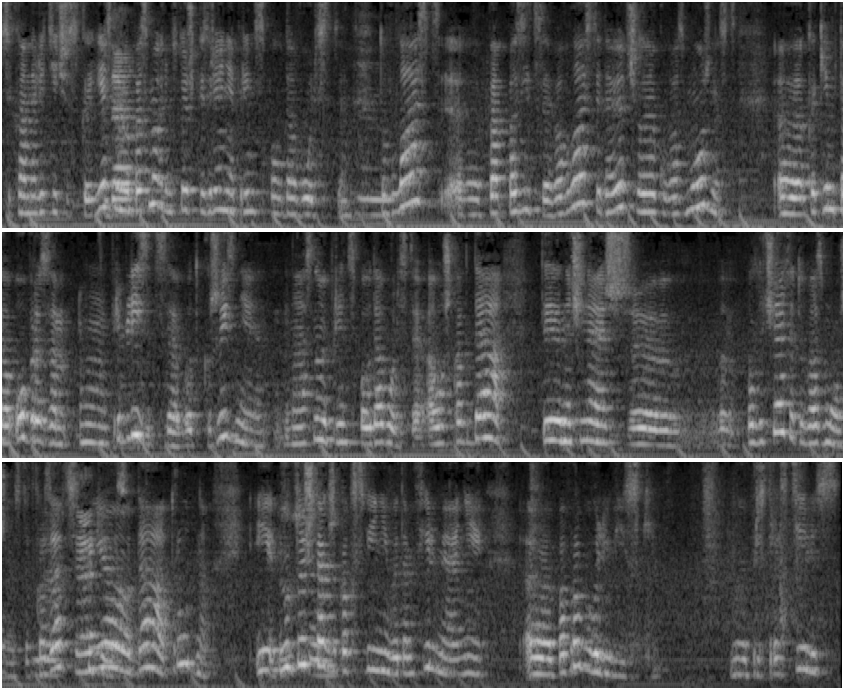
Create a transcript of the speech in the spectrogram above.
психоаналитической. Если да. мы посмотрим с точки зрения принципа удовольствия, угу. то власть, э, позиция во власти дает человеку возможность э, каким-то образом э, приблизиться вот к жизни на основе принципа удовольствия. А уж когда ты начинаешь э, получать эту возможность, отказаться да, от нее, да, трудно. И, ну, точно так же, как свиньи в этом фильме, они э, попробовали виски, мы пристрастились.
